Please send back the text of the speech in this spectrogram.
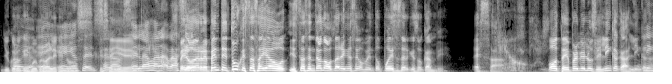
yo creo que es Obvio, muy probable que, ellos nos, se, se se las van a... Pero de repente tú que estás ahí a y estás entrando a votar en ese momento, puedes hacer que eso cambie. Esa. Vote, premio luces, link acá, link acá. Link,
